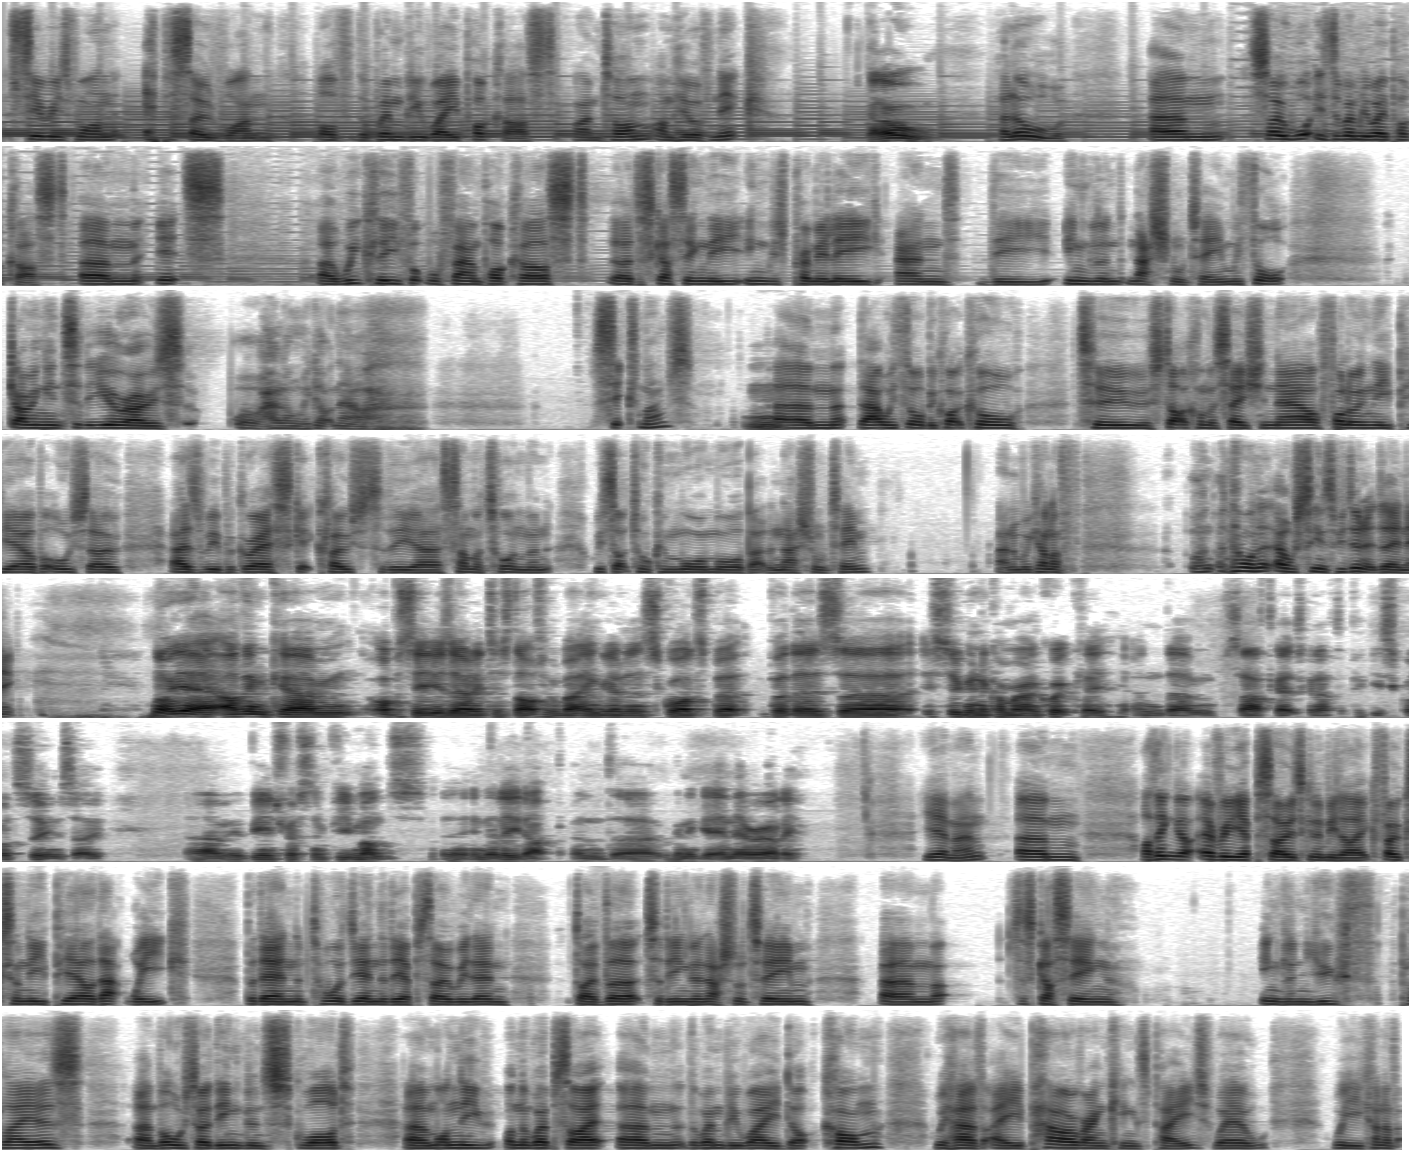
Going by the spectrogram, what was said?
to Series 1, Episode 1 of the Wembley Way podcast. I'm Tom, I'm here with Nick. Hello. Hello. Um, so, what is the Wembley Way podcast? Um, it's a weekly football fan podcast uh, discussing the English Premier League and the England national team. We thought going into the Euros, well, how long we got now? Six months? Mm. um, that we thought would be quite cool to start a conversation now, following the EPL, but also as we progress, get close to the uh, summer tournament, we start talking more and more about the national team. And we kind of, no one else seems to be doing it, do they, Nick? Not yet. I think um, obviously it is early to start talking about England and squads, but but there's uh, it's soon going to come around quickly, and um, Southgate's going to have to pick his squad soon. So um, it'll be interesting few months uh, in the lead up, and uh, we're going to get in there early. Yeah, man. Um, I think every episode is going to be like focus on the EPL that week, but then towards the end of the episode, we then divert to the England national team, um, discussing England youth players, um, but also the England squad. Um, on the on the website, um, thewembleyway.com, we have a power rankings page where we kind of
